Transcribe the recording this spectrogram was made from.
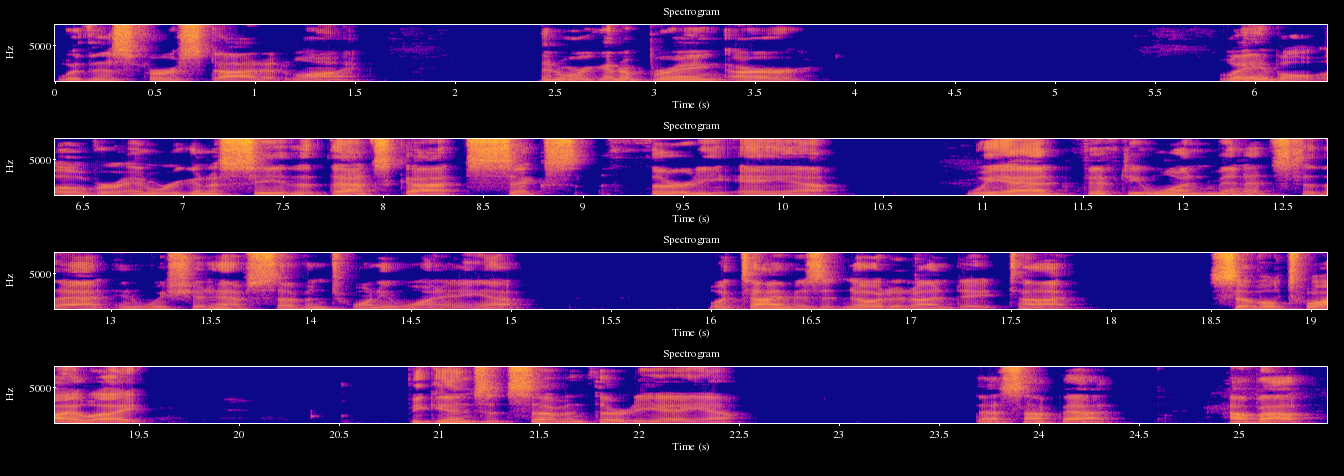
with this first dotted line. Then we're going to bring our label over and we're going to see that that's got 6:30 a.m. We add 51 minutes to that and we should have 7:21 a.m. What time is it noted on date time? Civil twilight begins at 7:30 a.m. That's not bad. How about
